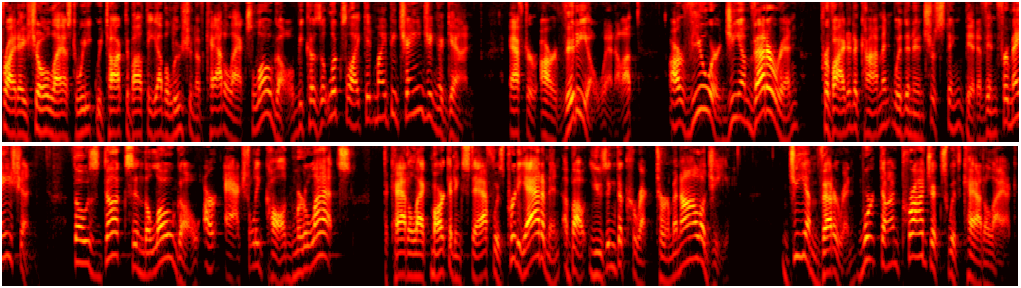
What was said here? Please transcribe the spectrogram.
In Friday's show last week, we talked about the evolution of Cadillac's logo because it looks like it might be changing again. After our video went up, our viewer, GM Veteran, provided a comment with an interesting bit of information. Those ducks in the logo are actually called merlets. The Cadillac marketing staff was pretty adamant about using the correct terminology. GM Veteran worked on projects with Cadillac.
